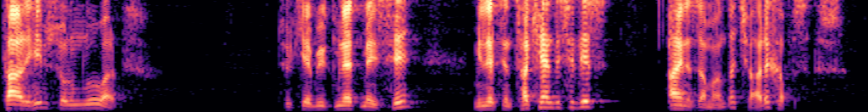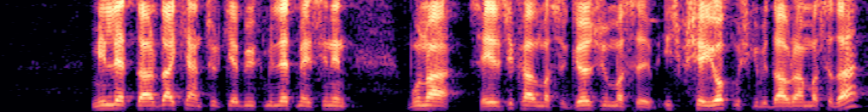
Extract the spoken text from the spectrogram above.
tarihi bir sorumluluğu vardır. Türkiye Büyük Millet Meclisi milletin ta kendisidir, aynı zamanda çare kapısıdır. Millet dardayken Türkiye Büyük Millet Meclisi'nin buna seyirci kalması, göz yumması, hiçbir şey yokmuş gibi davranması da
